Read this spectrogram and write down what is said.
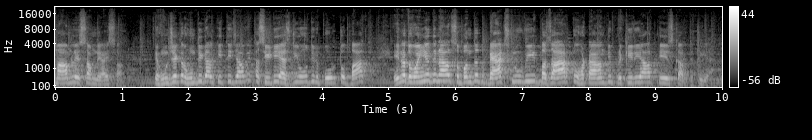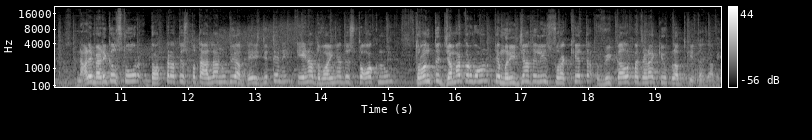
ਮਾਮਲੇ ਸਾਹਮਣੇ ਆਏ ਸਨ। ਤੇ ਹੁਣ ਜੇਕਰ ਹੁਣ ਦੀ ਗੱਲ ਕੀਤੀ ਜਾਵੇ ਤਾਂ ਸੀਡੀਐਸਡੀਓ ਦੀ ਰਿਪੋਰਟ ਤੋਂ ਬਾਅਦ ਇਹਨਾਂ ਦਵਾਈਆਂ ਦੇ ਨਾਲ ਸੰਬੰਧਿਤ ਬੈਟਸ ਨੂੰ ਵੀ ਬਾਜ਼ਾਰ ਤੋਂ ਹਟਾਉਣ ਦੀ ਪ੍ਰਕਿਰਿਆ ਤੇਜ਼ ਕਰ ਦਿੱਤੀ ਹੈ। ਨਾਲੇ ਮੈਡੀਕਲ ਸਟੋਰ, ਡਾਕਟਰ ਅਤੇ ਹਸਪਤਾਲਾਂ ਨੂੰ ਵੀ ਆਦੇਸ਼ ਦਿੱਤੇ ਨੇ ਕਿ ਇਹਨਾਂ ਦਵਾਈਆਂ ਦੇ ਸਟਾਕ ਨੂੰ ਤੁਰੰਤ ਜਮ੍ਹਾਂ ਕਰਵਾਉਣ ਤੇ ਮਰੀਜ਼ਾਂ ਦੇ ਲਈ ਸੁਰੱਖਿਅਤ ਵਿਕਲਪ ਜਿਹੜਾ ਕਿ ਉਪਲਬਧ ਕੀਤਾ ਜਾਵੇ।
